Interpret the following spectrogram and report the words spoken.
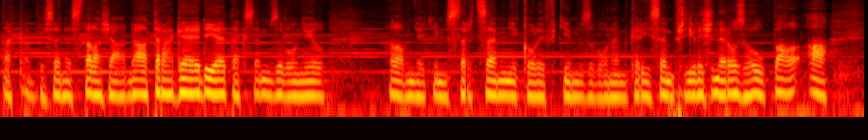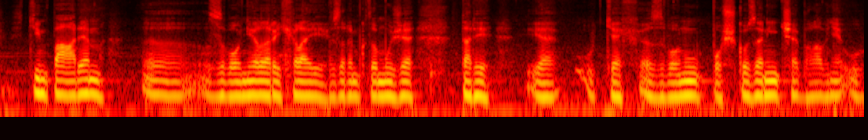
Tak, aby se nestala žádná tragédie, tak jsem zvonil hlavně tím srdcem, nikoli tím zvonem, který jsem příliš nerozhoupal a tím pádem zvonil rychleji, vzhledem k tomu, že tady je u těch zvonů poškozený čep, hlavně u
